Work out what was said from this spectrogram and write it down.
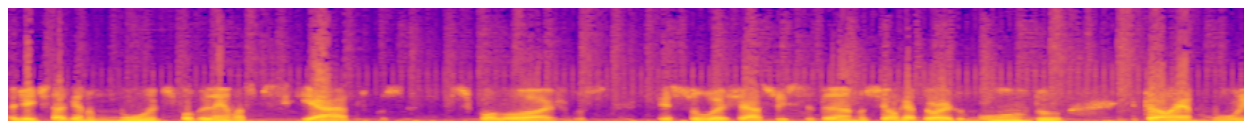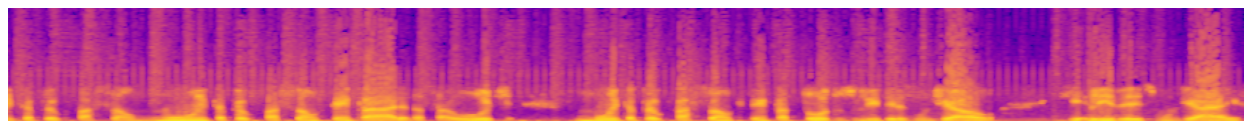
A gente está vendo muitos problemas psiquiátricos, psicológicos, pessoas já suicidando-se ao redor do mundo. Então é muita preocupação, muita preocupação que tem para a área da saúde, muita preocupação que tem para todos os líderes mundial, que, líderes mundiais,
